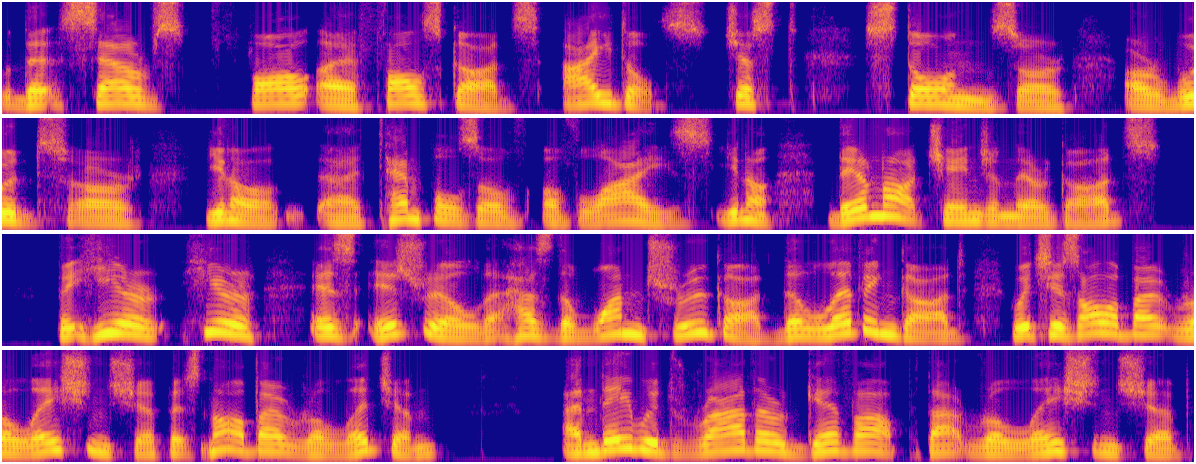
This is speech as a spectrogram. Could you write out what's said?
that serves uh, false gods, idols, just stones or or wood or you know, uh, temples of of lies. You know, they're not changing their gods. But here, here is Israel that has the one true God, the living God, which is all about relationship. It's not about religion. And they would rather give up that relationship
